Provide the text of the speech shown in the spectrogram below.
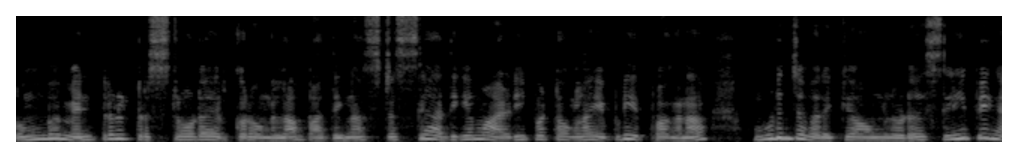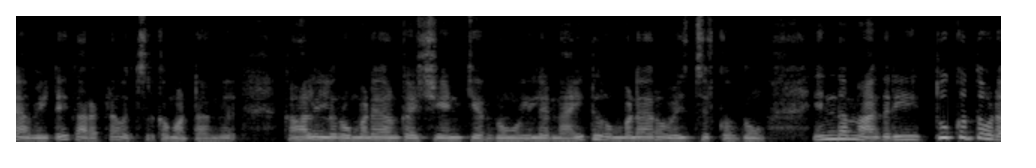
ரொம்ப மென்டல் ட்ரெஸ்டோட இருக்கிறவங்கலாம் பார்த்தீங்கன்னா, ஸ்ட்ரெஸ்ல அதிகமாக அடிபட்டவங்கலாம் எப்படி இருப்பாங்கன்னா, முடிஞ்ச வரைக்கும் அவங்களோட ஸ்லீப்பிங் ஹேபிட்டே கரெக்டாக வச்சிருக்க மாட்டாங்க. காலையில் ரொம்ப நேரம் கழிச்சு எந்திக்கிறதும், இல்லை நைட்டு ரொம்ப நேரம் விழிச்சிருக்கிறதும், இந்த மாதிரி தூக்கத்தோட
